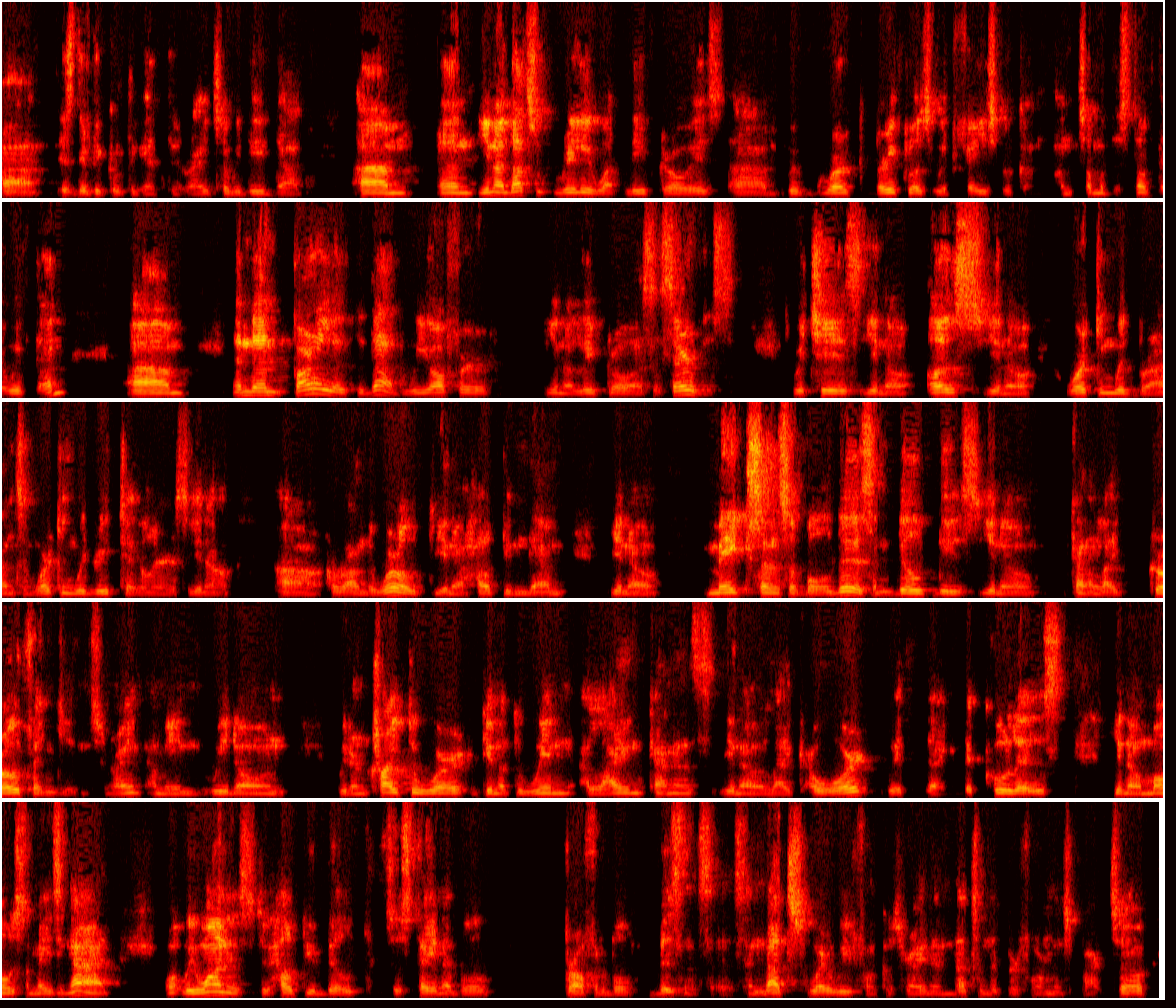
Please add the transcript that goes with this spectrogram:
uh, difficult to get to, right? So we did that. Um, and you know that's really what Leaf Grow is. Um, we've worked very closely with Facebook on, on some of the stuff that we've done. Um, and then parallel to that, we offer, you know, Leaf Grow as a service, which is, you know, us, you know, working with brands and working with retailers, you know, uh, around the world, you know, helping them, you know, make sense of all this and build these, you know, kind of like growth engines, right? I mean, we don't we don't try to work, you know, to win a Lion Cannes, you know, like award with the coolest, you know, most amazing ad. What we want is to help you build sustainable profitable businesses. And that's where we focus, right? And that's on the performance part. So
